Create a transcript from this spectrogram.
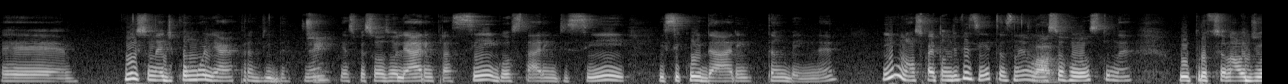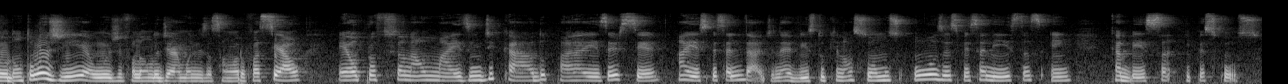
é, nisso, né? De como olhar para a vida, né? Sim. E as pessoas olharem para si, gostarem de si e se cuidarem também, né? E o nosso cartão de visitas, né? O claro. nosso rosto, né? O profissional de odontologia, hoje falando de harmonização orofacial, é o profissional mais indicado para exercer a especialidade, né? Visto que nós somos os especialistas em cabeça e pescoço,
